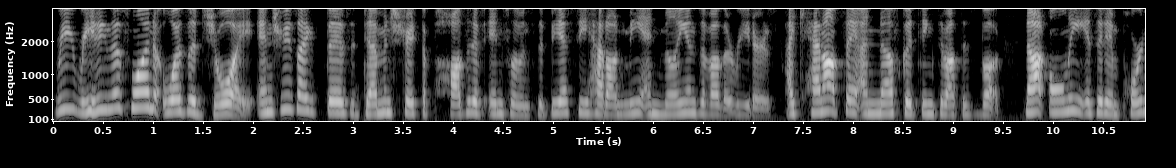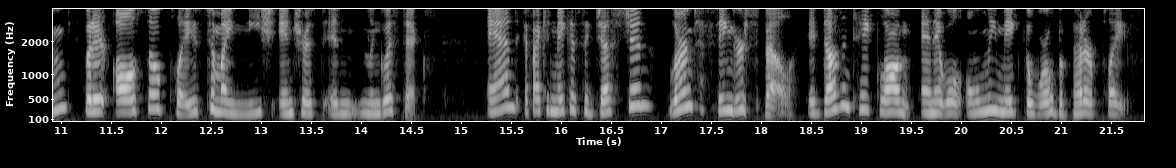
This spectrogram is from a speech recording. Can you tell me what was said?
Rereading this one was a joy. Entries like this demonstrate the positive influence the BSC had on me and millions of other readers. I cannot say enough good things about this book. Not only is it important, but it also plays to my niche interest in linguistics. And if I can make a suggestion, learn to fingerspell. It doesn't take long and it will only make the world a better place.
